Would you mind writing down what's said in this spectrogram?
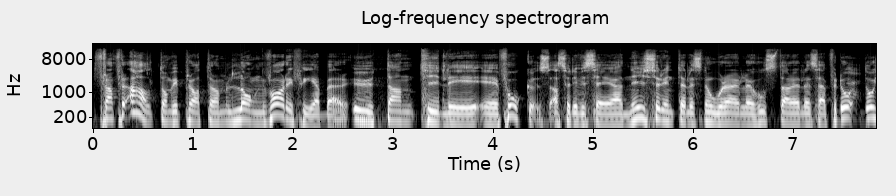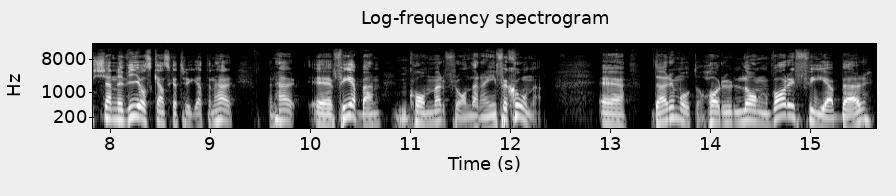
framför allt om vi pratar om långvarig feber utan tydlig eh, fokus. Alltså det vill säga nyser inte eller snorar eller hostar eller så här. För då, då känner vi oss ganska trygga att den här, den här eh, febern kommer från den här infektionen. Eh, däremot har du långvarig feber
